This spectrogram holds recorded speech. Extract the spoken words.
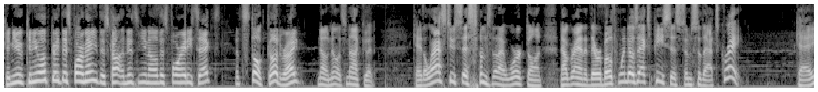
Can you can you upgrade this for me? This this you know this 486. It's still good, right? No, no, it's not good. Okay, the last two systems that I worked on. Now, granted, they were both Windows XP systems, so that's great. Okay,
